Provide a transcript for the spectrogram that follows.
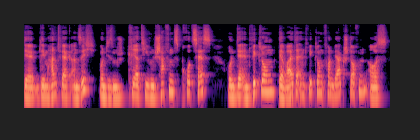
der, dem Handwerk an sich und diesem kreativen Schaffensprozess und der Entwicklung, der Weiterentwicklung von Werkstoffen aus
